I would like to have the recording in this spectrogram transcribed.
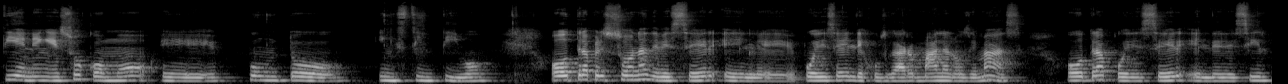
tienen eso como eh, punto instintivo. Otra persona debe ser el, eh, puede ser el de juzgar mal a los demás. Otra puede ser el de decir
